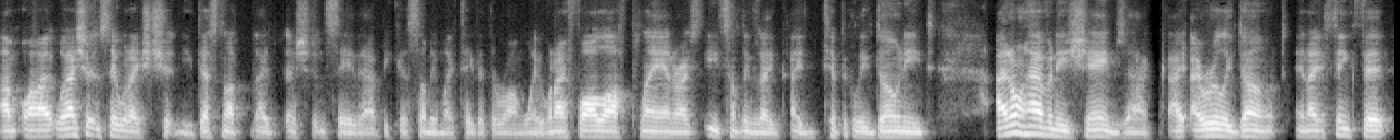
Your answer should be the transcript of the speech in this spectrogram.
um, I, well, I, shouldn't say what I shouldn't eat. That's not. I, I, shouldn't say that because somebody might take that the wrong way. When I fall off plan or I eat something that I, I typically don't eat, I don't have any shame, Zach. I, I really don't. And I think that,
